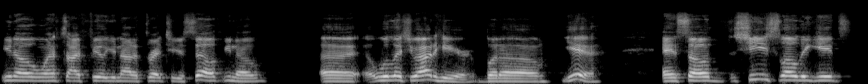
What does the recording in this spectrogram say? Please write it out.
you know, once I feel you're not a threat to yourself, you know, uh, we'll let you out of here. But um, yeah. And so she slowly gets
